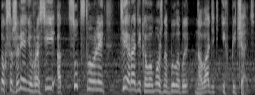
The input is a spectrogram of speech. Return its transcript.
но, к сожалению, в России отсутствовали те, ради кого можно было бы наладить их печать.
